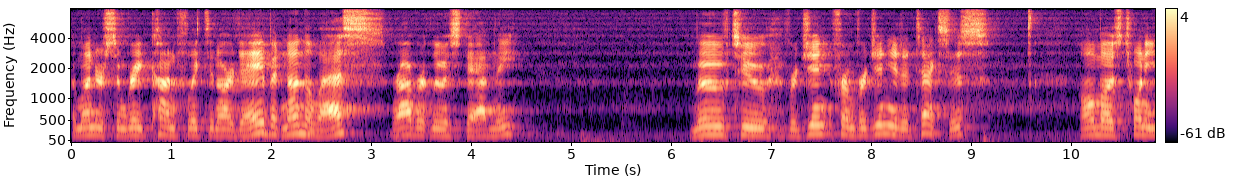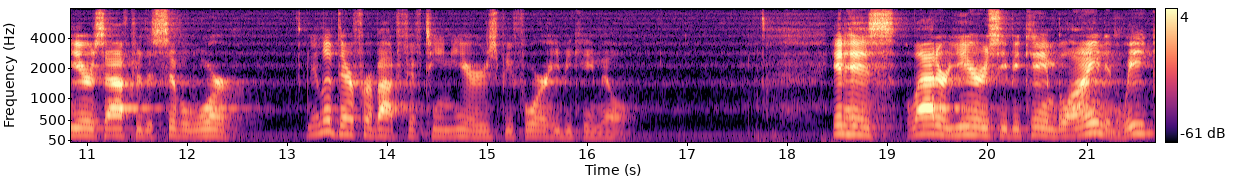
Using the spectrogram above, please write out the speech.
come under some great conflict in our day, but nonetheless, Robert Louis Dabney moved to Virginia, from Virginia to Texas almost 20 years after the Civil War. And he lived there for about 15 years before he became ill. In his latter years, he became blind and weak,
